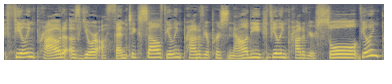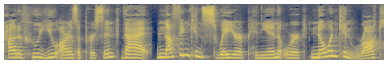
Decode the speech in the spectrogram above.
feeling proud of your authentic self, feeling proud of your personality, feeling proud of your soul whole feeling proud of who you are as a person that nothing can sway your opinion or no one can rock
